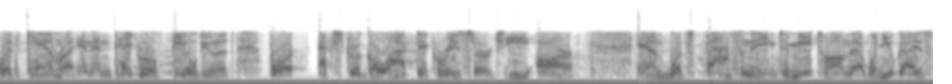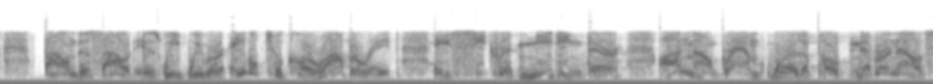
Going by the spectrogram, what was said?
with camera and integral field unit for extragalactic research ER. And what's fascinating to me, Tom, that when you guys found this out, is we we were able to corroborate a secret meeting there on Mount Graham where the Pope never announced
